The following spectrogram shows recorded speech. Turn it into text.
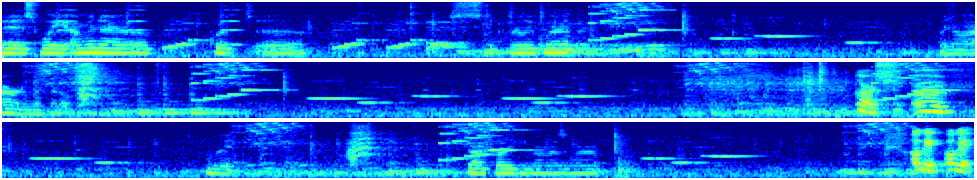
This. Wait, I'm gonna equip uh, stick really quick. Wait, no, I already messed that up. Gosh, um. Wait. Gosh, why do you keep on messing? Okay, okay.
